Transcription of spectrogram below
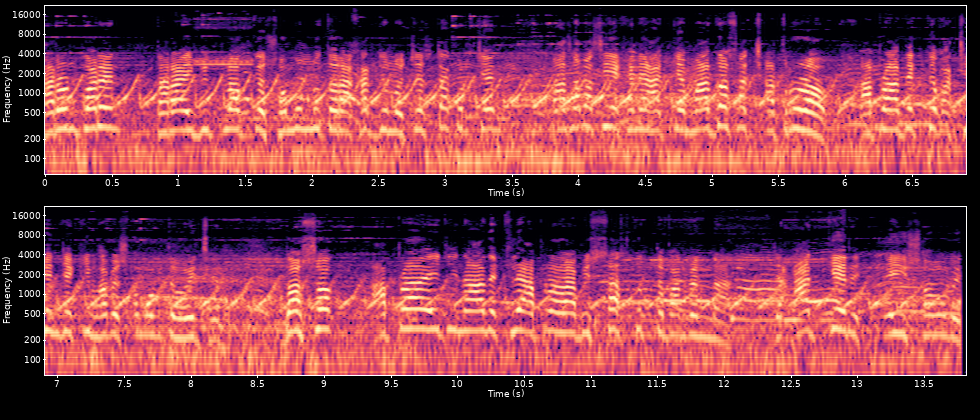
ধারণ করেন। তারা এই বিপ্লবকে সমুন্নত রাখার জন্য চেষ্টা করছেন। পাশাপাশি এখানে আজকে মাদ্রাসার ছাত্ররাও আপনারা দেখতে পাচ্ছেন যে কীভাবে সমবেত হয়েছেন। দর্শক, আপনারা এটি না দেখলে আপনারা বিশ্বাস করতে পারবেন না যে আজকের এই সমাবেশ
